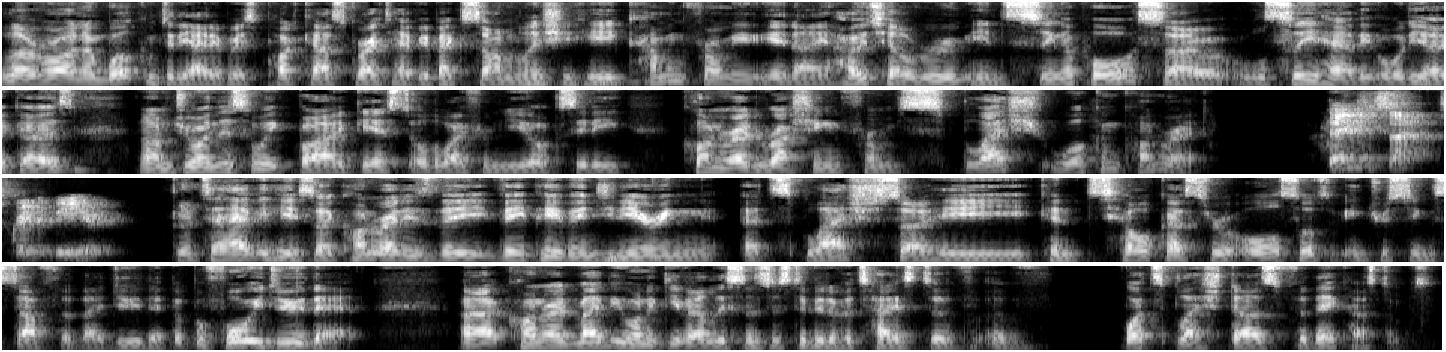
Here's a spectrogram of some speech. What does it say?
Hello, everyone, and welcome to the AWS podcast. Great to have you back. Simon Elisha here, coming from you in a hotel room in Singapore. So we'll see how the audio goes. And I'm joined this week by a guest all the way from New York City, Conrad Rushing from Splash. Welcome, Conrad. Thank you, Simon. It's great to be here. Good to have you here. So Conrad is the VP of engineering at Splash. So he can talk us through all sorts of interesting stuff that they do there. But before we do that, uh, Conrad, maybe you want to give our listeners just a bit of a taste of, of what Splash does for their customers.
